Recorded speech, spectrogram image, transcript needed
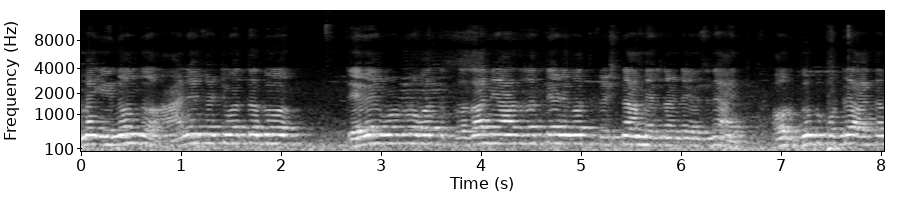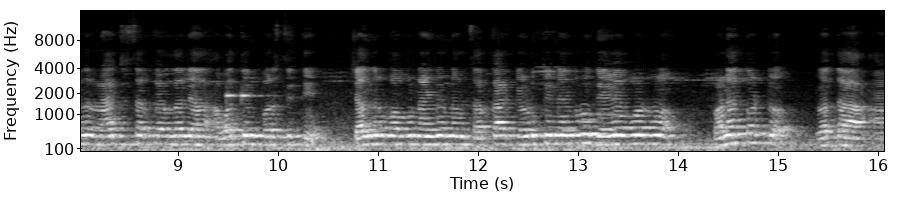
ಆಮ್ಯಾಗ ಇನ್ನೊಂದು ಆಣೆಕಟ್ಟು ಇವತ್ತದು ದೇವೇಗೌಡರು ಅವತ್ತು ಪ್ರಧಾನಿ ಅಂತ ಅಂತೇಳಿ ಇವತ್ತು ಕೃಷ್ಣ ಮೇಲ್ದಂಡೆ ಯೋಜನೆ ಆಯ್ತು. ಅವ್ರು ದುಡ್ಡು ಕೊಟ್ಟರೆ ಯಾಕಂದ್ರೆ ರಾಜ್ಯ ಸರ್ಕಾರದಲ್ಲಿ ಅವತ್ತಿನ ಪರಿಸ್ಥಿತಿ. ಚಂದ್ರಬಾಬು ನಾಯ್ಡು ನಮ್ಮ ಸರ್ಕಾರ ಕೆಡುತ್ತೀನಿ ಅಂದ್ರು ದೇವೇಗೌಡರು ಪಣ ತೊಟ್ಟು ಇವತ್ತು ಆ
